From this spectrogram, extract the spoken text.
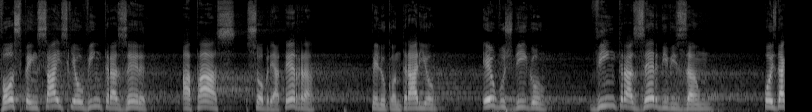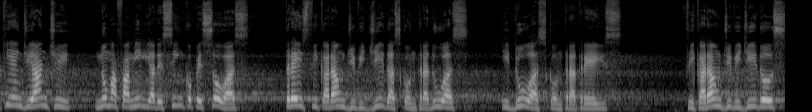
Vós pensais que eu vim trazer a paz sobre a terra? Pelo contrário, eu vos digo, vim trazer divisão, pois daqui em diante, numa família de cinco pessoas, três ficarão divididas contra duas e duas contra três. Ficarão divididos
